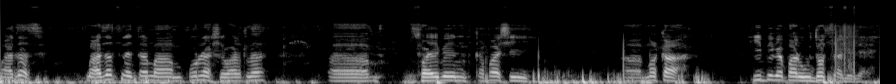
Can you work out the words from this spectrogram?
माझंच माझंच नाही तर मा पूर्ण शिवारातलं सोयाबीन कपाशी मका ही पिकं फार उद्धवत झालेली आहे.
